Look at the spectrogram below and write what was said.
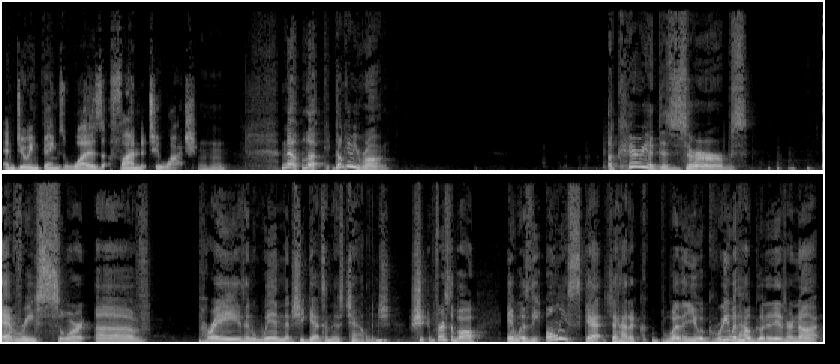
and doing things was fun to watch. No, look, don't get me wrong. A'keria deserves every sort of praise and win that she gets in this challenge. She, first of all, it was the only sketch that had a whether you agree with how good it is or not,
